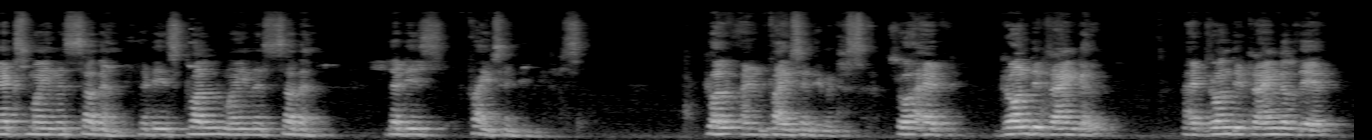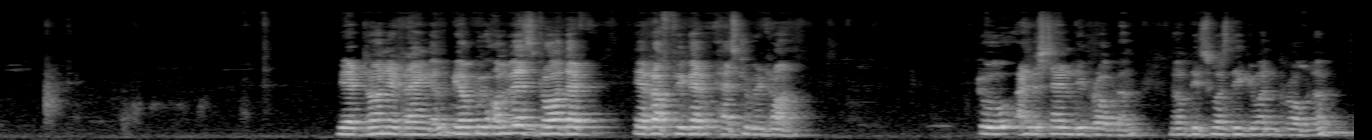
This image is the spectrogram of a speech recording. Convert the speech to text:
x minus 7 that is 12 minus 7 that is 5 centimeters. 12 and 5 centimeters. So I had drawn the triangle. I had drawn the triangle there. we had drawn a triangle. We have to always draw that a rough figure has to be drawn to understand the problem. Now this was the given problem.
